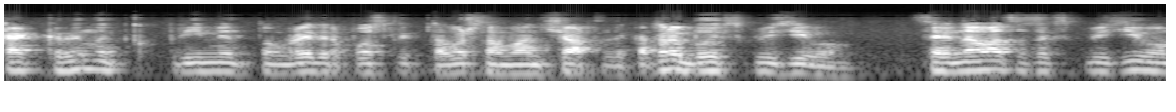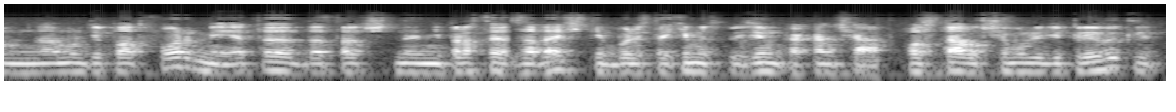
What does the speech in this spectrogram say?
Как рынок примет Tomb Raider после того же самого Uncharted, который был эксклюзивом соревноваться с эксклюзивом на мультиплатформе, это достаточно непростая задача, тем более с таким эксклюзивом, как Uncharted. После того, к чему люди привыкли,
